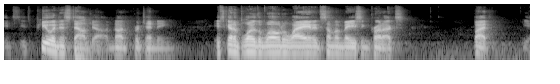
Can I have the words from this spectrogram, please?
it's it's pure nostalgia. I'm not pretending it's gonna blow the world away and it's some amazing product. But yeah.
